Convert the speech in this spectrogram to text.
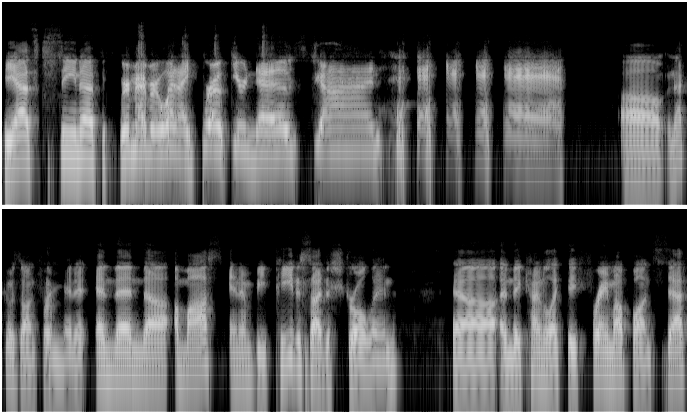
He asks Cena, "Remember when I broke your nose, John?" um, and that goes on for a minute, and then uh, Omos and MVP decide to stroll in, uh, and they kind of like they frame up on Seth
